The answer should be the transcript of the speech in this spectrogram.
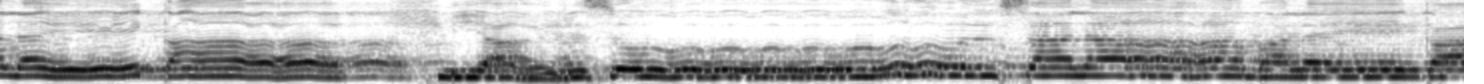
আলাইকা। রাসূল সালাম আলাইকা।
